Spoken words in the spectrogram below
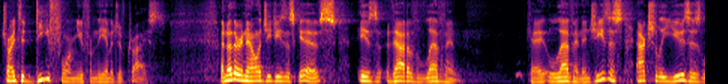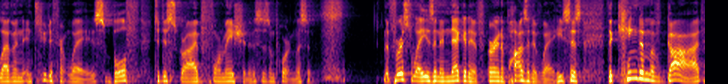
trying to deform you from the image of Christ. Another analogy Jesus gives is that of leaven. Okay, leaven. And Jesus actually uses leaven in two different ways, both to describe formation. And this is important. Listen. The first way is in a negative or in a positive way. He says, the kingdom of God,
